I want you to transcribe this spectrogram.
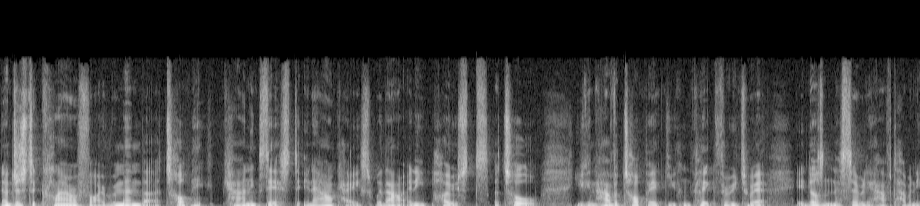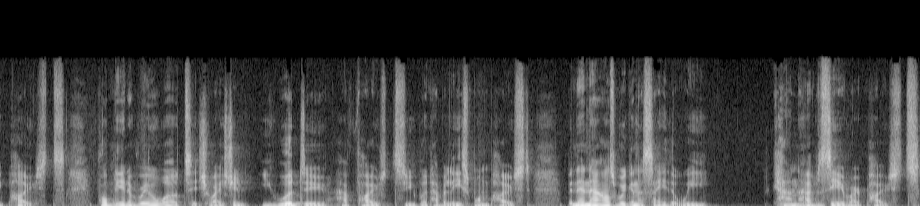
Now, just to clarify, remember a topic can exist in our case without any posts at all. You can have a topic, you can click through to it. It doesn't necessarily have to have any posts. Probably in a real world situation, you would do have posts. You would have at least one post. But in ours, we're going to say that we can have zero posts.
